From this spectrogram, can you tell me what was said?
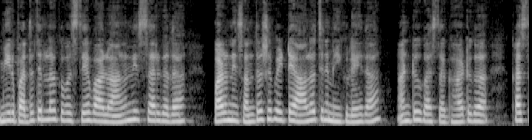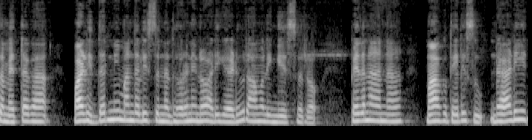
మీరు పద్ధతుల్లోకి వస్తే వాళ్ళు ఆనందిస్తారు కదా? వాళ్ళని సంతోషపెట్టే ఆలోచన మీకు లేదా? అంటూ కాస్త ఘాటుగా కాస్త మెత్తగా వాళ్ళిద్దరినీ మందలిస్తున్న ధోరణిలో అడిగాడు రామలింగేశ్వరరావు. పెదనాన్న మాకు తెలుసు డాడీ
